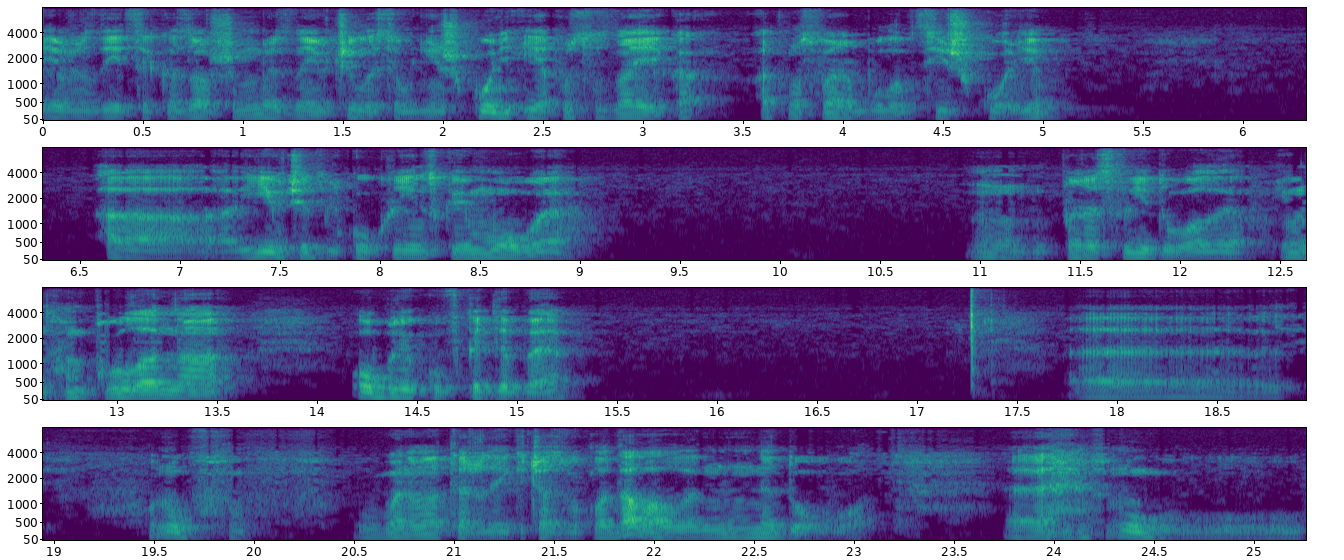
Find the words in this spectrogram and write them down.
я вже здається казав, що ми з нею вчилися в одній школі, і я просто знаю, яка атмосфера була в цій школі. Е, Її вчительку української мови переслідували, і вона була на обліку в КДБ. Е, Ну, в мене вона теж деякий час викладала, але недовго. Е, Ну,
